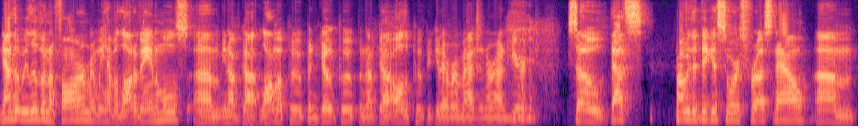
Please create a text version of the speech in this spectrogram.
Now that we live on a farm and we have a lot of animals, um, you know, I've got llama poop and goat poop, and I've got all the poop you could ever imagine around here. so that's probably the biggest source for us now. Um,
